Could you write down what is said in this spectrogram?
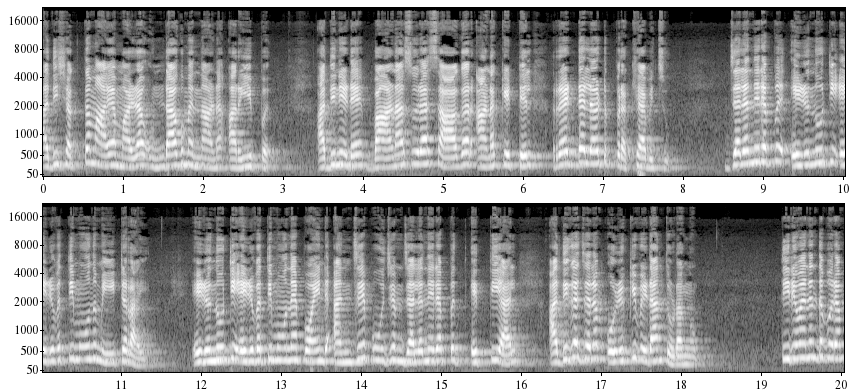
അതിശക്തമായ മഴ ഉണ്ടാകുമെന്നാണ് അറിയിപ്പ്. അതിനിടെ ബാണാസുര സാഗർ അണക്കെട്ടിൽ റെഡ് അലേർട്ട് പ്രഖ്യാപിച്ചു. ജലനിരപ്പ് എഴുന്നൂറ്റി എഴുപത്തിമൂന്ന് മീറ്ററായി. എഴുന്നൂറ്റി എഴുപത്തിമൂന്ന് പോയിന്റ് അഞ്ച് പൂജ്യം ജലനിരപ്പ് എത്തിയാൽ അധിക ജലം ഒഴുക്കിവിടാൻ തുടങ്ങും തിരുവനന്തപുരം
